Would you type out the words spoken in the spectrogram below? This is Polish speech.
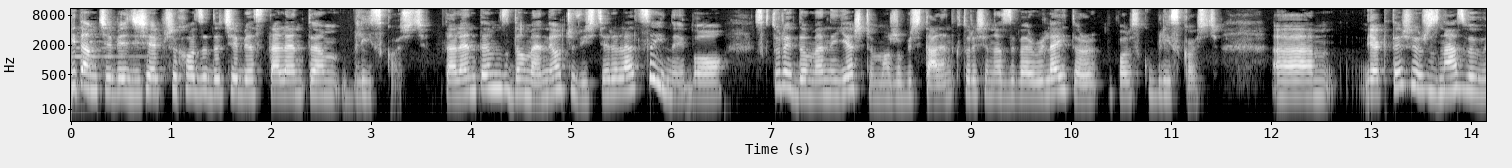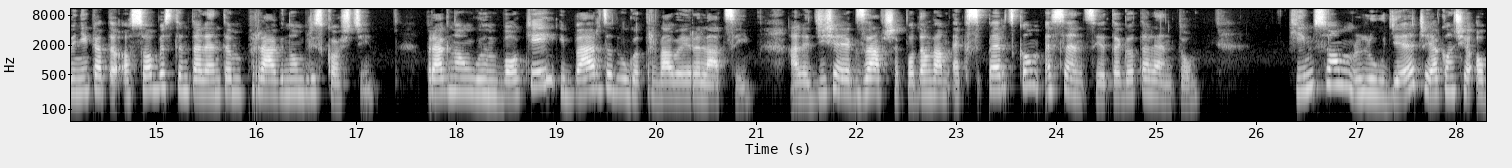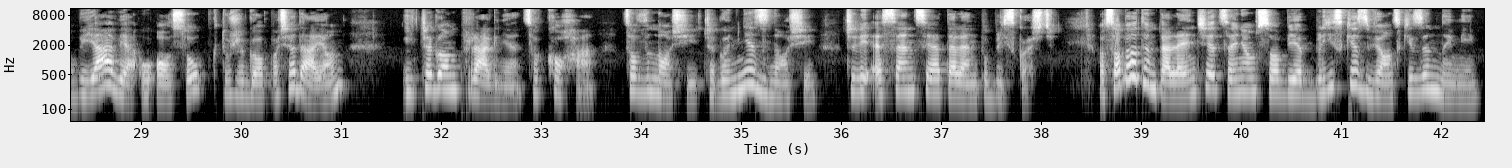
Witam Ciebie. Dzisiaj przychodzę do Ciebie z talentem bliskość. Talentem z domeny oczywiście relacyjnej, bo z której domeny jeszcze może być talent, który się nazywa relator, po polsku bliskość. Jak też już z nazwy wynika, te osoby z tym talentem pragną bliskości. Pragną głębokiej i bardzo długotrwałej relacji. Ale dzisiaj, jak zawsze, podam Wam ekspercką esencję tego talentu kim są ludzie, czy jak on się objawia u osób, którzy go posiadają i czego on pragnie, co kocha, co wnosi, czego nie znosi, czyli esencja talentu bliskość. Osoby o tym talencie cenią sobie bliskie związki z innymi.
